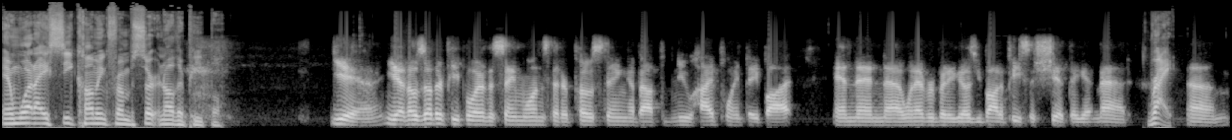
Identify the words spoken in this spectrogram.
and what I see coming from certain other people. Yeah, yeah, those other people are the same ones that are posting about the new Hi-Point they bought, and then uh, when everybody goes, "You bought a piece of shit," they get mad. Right. Um,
